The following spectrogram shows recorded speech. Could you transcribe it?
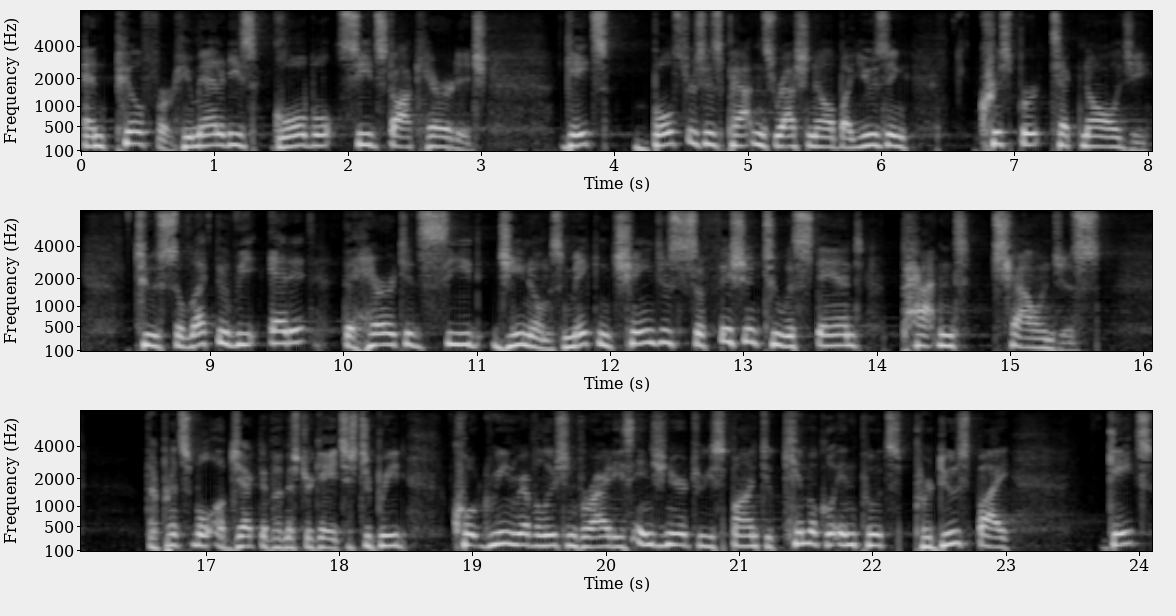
and pilfer humanity's global seed stock heritage. Gates bolsters his patents rationale by using CRISPR technology to selectively edit the heritage seed genomes, making changes sufficient to withstand patent challenges. The principal objective of Mr. Gates is to breed, quote, green revolution varieties engineered to respond to chemical inputs produced by Gates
